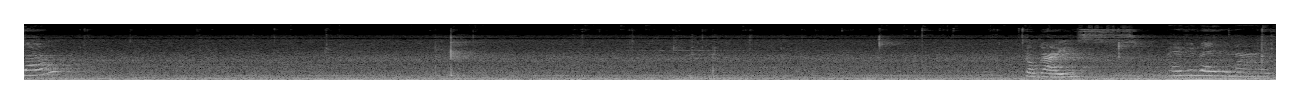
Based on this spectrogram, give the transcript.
দাও তো গাইস ভেরি ভেরি নাইস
